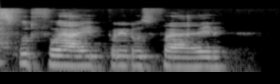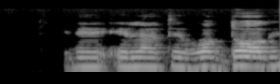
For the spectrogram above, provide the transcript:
fast food fried, potatoes fried, a lot of walk dog.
